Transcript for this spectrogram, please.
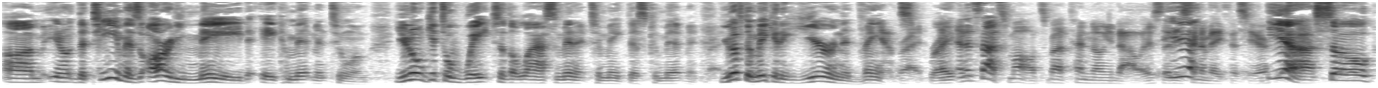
um, you know, the team has already made a commitment to him. You don't get to wait to the last minute to make this commitment. Right. You have to make it a year in advance, right? Right. And it's not small. It's about ten million dollars that yeah. he's going to make this year. Yeah. So,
